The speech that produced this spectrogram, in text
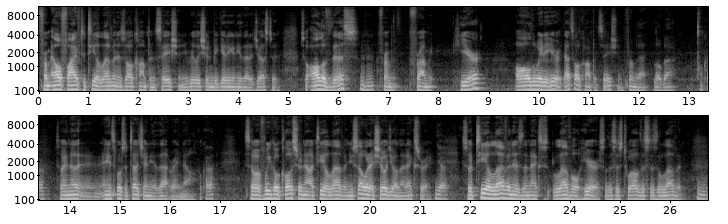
from L5 to T11 is all compensation. You really shouldn't be getting any of that adjusted. So all of this Mm-hmm. from, from here all the way to here, that's all compensation from that low back. Okay. So I know I ain't supposed to touch any of that right now. Okay. So if we go closer now at T11, you saw what I showed you on that X-ray. Yeah. So T11 is the next level here. So this is 12, this is 11. Mm.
